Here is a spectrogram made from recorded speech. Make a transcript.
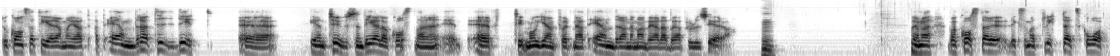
då konstaterar man ju att, att ändra tidigt eh, är en tusendel av kostnaden eh, jämfört med att ändra när man väl har börjat producera. Mm. Menar, vad kostar det liksom att flytta ett skåp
